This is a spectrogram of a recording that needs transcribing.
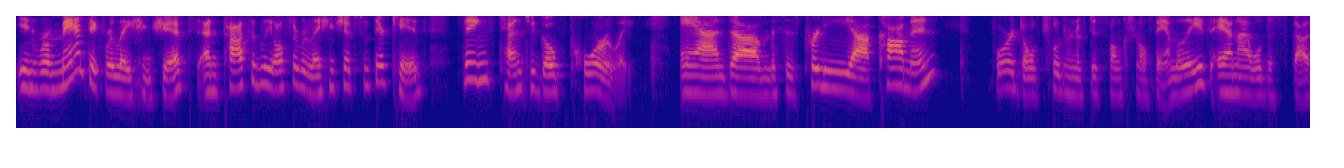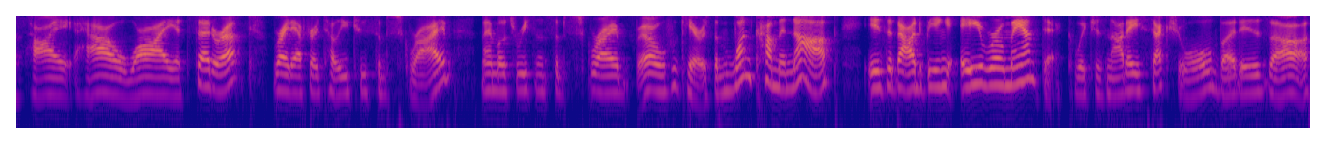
in romantic relationships and possibly also relationships with their kids, things tend to go poorly. And um, this is pretty uh, common for adult children of dysfunctional families. And I will discuss how, how why, etc. right after I tell you to subscribe. My most recent subscribe, oh, who cares? The one coming up is about being aromantic, which is not asexual, but is uh,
